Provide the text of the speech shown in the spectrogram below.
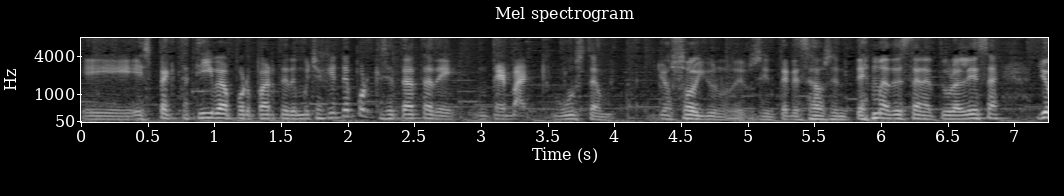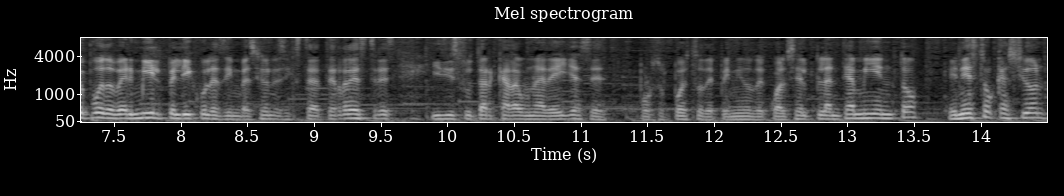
eh, expectativa por parte de mucha gente porque se trata de un tema que gusta. Yo soy uno de los interesados en temas de esta naturaleza. Yo puedo ver mil películas de invasiones extraterrestres y disfrutar cada una de ellas, eh, por supuesto dependiendo de cuál sea el planteamiento. En esta ocasión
